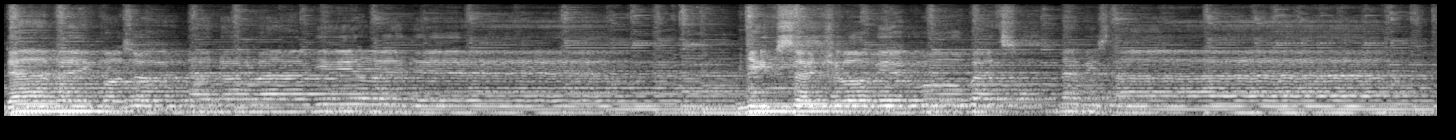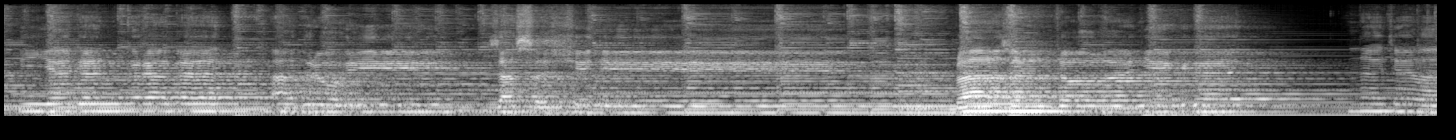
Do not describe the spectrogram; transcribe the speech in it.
Dávej pozor na normální lidi. V nich se člověk vůbec nevyzná. Jeden krade a druhý zase šidí. Blázen tohle nikdy nedělá.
